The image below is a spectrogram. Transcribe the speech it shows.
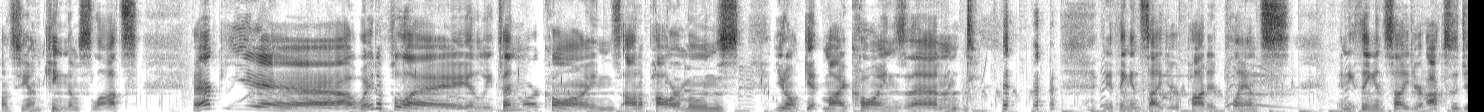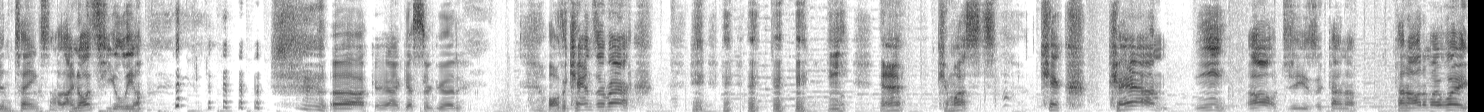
once you on Kingdom slots. Heck yeah! Way to play! It'll be 10 more coins. Out of power moons. You don't get my coins then. Anything inside your potted plants? Anything inside your oxygen tanks? I know it's helium. uh, okay, I guess they're good. Oh, the cans are back! eh? Must kick can! Oh, jeez, they're kind of kind of out of my way.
